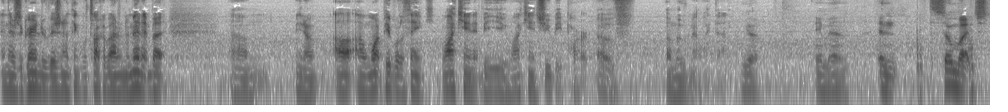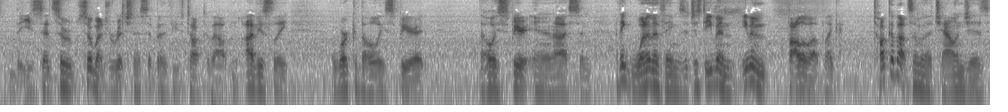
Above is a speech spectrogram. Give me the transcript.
and there's a grander vision. I think we'll talk about in a minute, but. Um, you know, I, I want people to think, why can't it be you? Why can't you be part of a movement like that? Yeah. Amen. And so much that you said, so so much richness that both of you've talked about. And obviously a work of the Holy Spirit, the Holy Spirit in us. And I think one of the things that just even even follow up, like talk about some of the challenges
